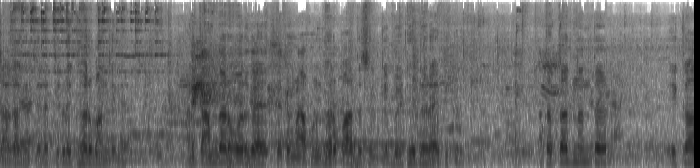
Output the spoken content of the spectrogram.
जागा घेतलेल्या आहेत. तिकडे घर बांधलेले आहेत. आणि कामगार वर्ग आहेत त्याच्यामुळे आपण घर पाहत असेल की बेठे घर आहे तिकडे. आता तदनंतर एका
